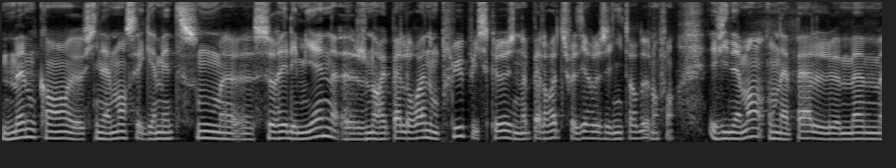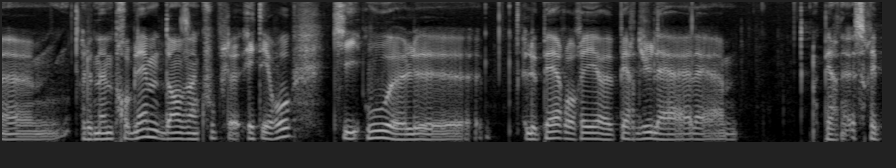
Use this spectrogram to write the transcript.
même quand finalement ces gamètes sont, seraient les miennes, je n'aurais pas le droit non plus puisque je n'ai pas le droit de choisir le géniteur de l'enfant. Évidemment, on n'a pas le même, le même problème dans un couple hétéro qui, où le, le père aurait perdu la, serait,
